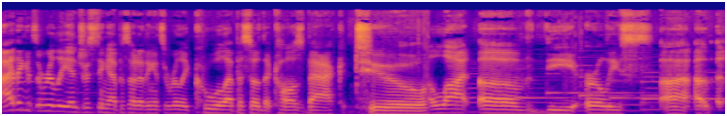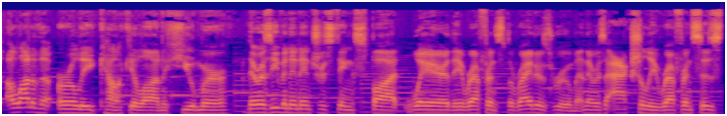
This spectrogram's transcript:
I think it's a really interesting episode. I think it's a really cool episode that calls back to a lot of the early, uh, a, a lot of the early Calculon humor. There was even an interesting spot where they referenced the writers' room, and there was actually references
